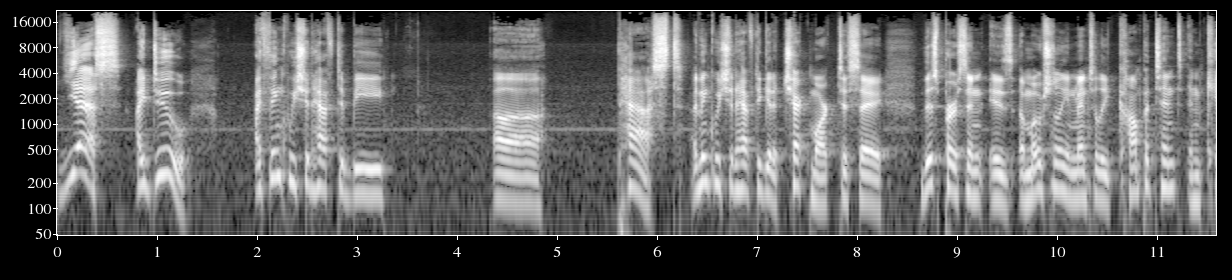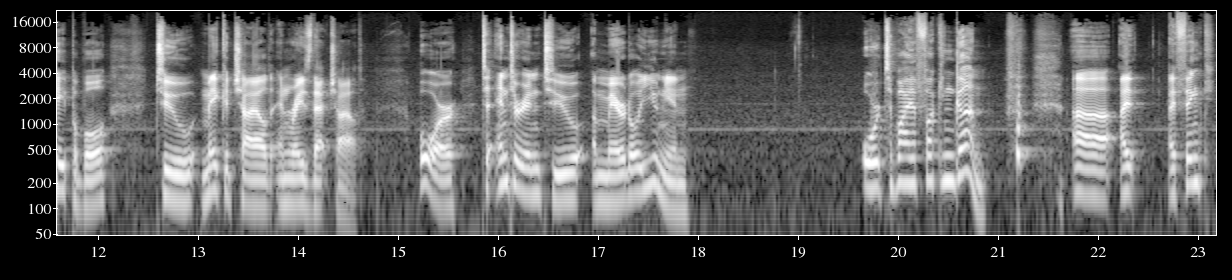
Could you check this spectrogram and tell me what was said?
Yes, I do. I think we should have to be uh, passed. I think we should have to get a check mark to say this person is emotionally and mentally competent and capable to make a child and raise that child, or to enter into a marital union, or to buy a fucking gun. uh, I I think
